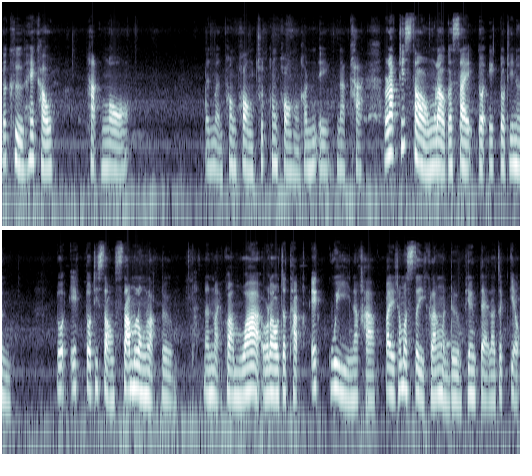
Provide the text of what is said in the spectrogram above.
ก็คือให้เขาหักงอ เป็นเหมือนพองๆ ชุดพองๆ ของเขานั่นเองนะคะรักที่ 2 เราก็ใส่ตัว x ตัวที่ตัว x ตัวที่ 2 ซ้ำลงหลักเดิม นั่นหมายความว่าเราจะถัก x v นะคะ ไปทั้งหมด4ครั้งเหมือนเดิม เพียงแต่เราจะเกี่ยว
